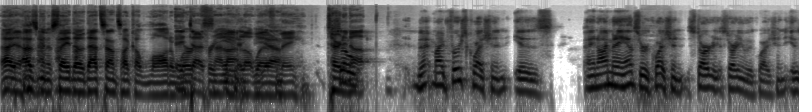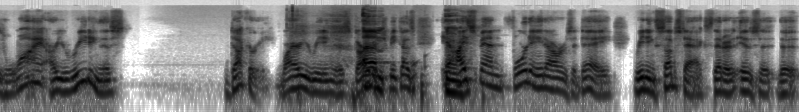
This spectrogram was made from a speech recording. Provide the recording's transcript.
I, I, was going to say though that sounds like a lot of work it does for sound you. like a lot of work yeah. for me turning so, up. my first question is and i'm going to answer a question starting starting with a question is why are you reading this duckery. Why are you reading this garbage? Um, because um, I spend four to eight hours a day reading Substacks that are is the, the,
